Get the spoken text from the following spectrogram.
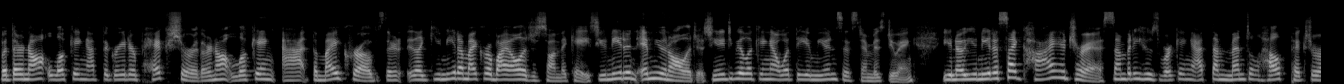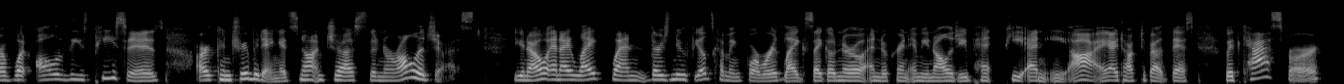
but they're not looking at the greater picture. They're not looking at the microbes. They're like, you need a microbiologist on the case. You need an immunologist. You need to be looking at what the immune system is doing. You know, you need a psychiatrist, somebody who's working at the mental health picture of what all of these pieces are are contributing. It's not just the neurologist, you know? And I like when there's new fields coming forward, like psychoneuroendocrine immunology, PNEI. I talked about this with Casper.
